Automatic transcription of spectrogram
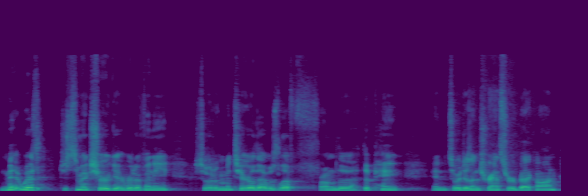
mitt with, just to make sure I get rid of any sort of material that was left from the, the paint and so it doesn't transfer back on.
